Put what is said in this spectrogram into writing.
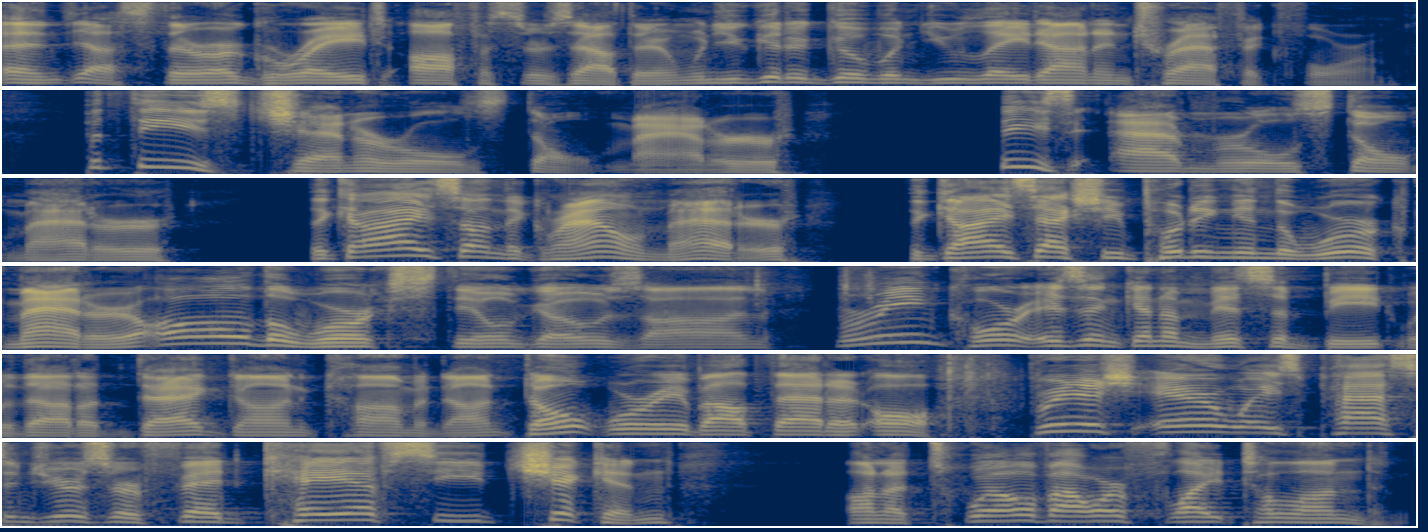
And yes, there are great officers out there. And when you get a good one, you lay down in traffic for them. But these generals don't matter. These admirals don't matter. The guys on the ground matter. The guys actually putting in the work matter. All the work still goes on. Marine Corps isn't going to miss a beat without a daggone commandant. Don't worry about that at all. British Airways passengers are fed KFC chicken on a 12 hour flight to London.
